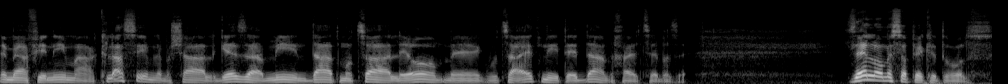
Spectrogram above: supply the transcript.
למאפיינים הקלאסיים, למשל גזע, מין, דת, מוצא, לאום, uh, קבוצה אתנית, עדה וכיוצא בזה. זה לא מספק את רולס.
